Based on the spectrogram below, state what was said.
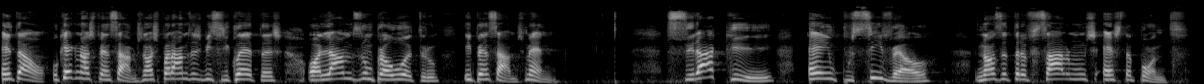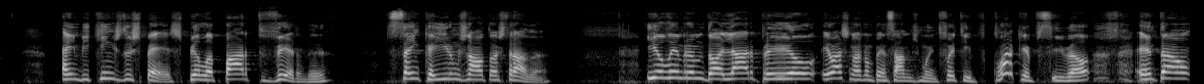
Então, o que é que nós pensámos? Nós parámos as bicicletas, olhámos um para o outro e pensámos: man, será que é impossível nós atravessarmos esta ponte em biquinhos dos pés pela parte verde sem cairmos na autoestrada? E eu lembro-me de olhar para ele, eu acho que nós não pensámos muito, foi tipo, claro que é possível. Então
